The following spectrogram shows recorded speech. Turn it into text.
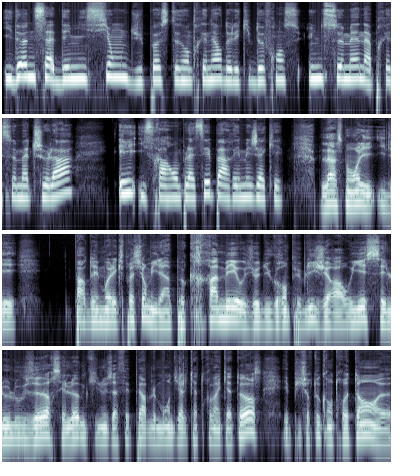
Il donne sa démission du poste d'entraîneur de l'équipe de France une semaine après ce match-là et il sera remplacé par Aimé Jacquet. Là, à ce moment-là, il est pardonnez-moi l'expression, mais il est un peu cramé aux yeux du grand public. Gérard Rouillet, c'est le loser, c'est l'homme qui nous a fait perdre le mondial 94. Et puis surtout qu'entre-temps, euh,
